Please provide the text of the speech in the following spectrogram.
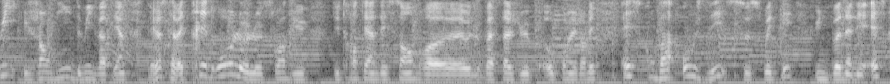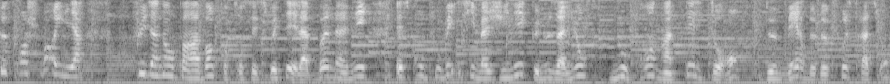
8 janvier 2021. D'ailleurs, ça va être très drôle le soir du, du 31 décembre, euh, le passage au 1er janvier. Est-ce qu'on va oser se souhaiter une bonne année? Est-ce que franchement, il y a plus d'un an auparavant, quand on s'est souhaité la bonne année, est-ce qu'on pouvait imaginer que nous allions nous prendre un tel torrent de merde, de frustration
